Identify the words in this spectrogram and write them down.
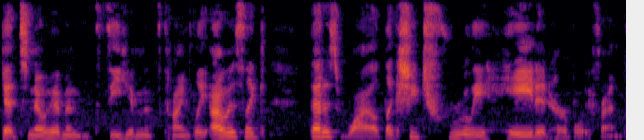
get to know him and see him as kindly. I was like, that is wild. Like she truly hated her boyfriend.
